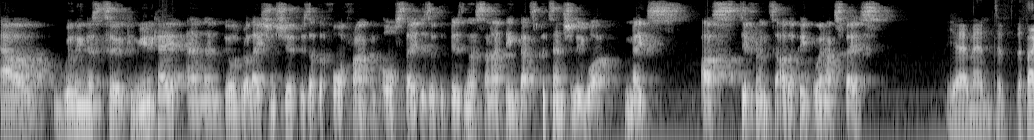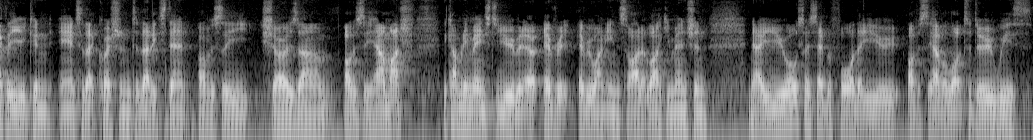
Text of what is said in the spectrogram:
our willingness to communicate and, and build relationship is at the forefront of all stages of the business. And I think that's potentially what makes us different to other people in our space. Yeah, man. The, the fact that you can answer that question to that extent obviously shows um, obviously how much the company means to you, but every everyone inside it, like you mentioned. Now, you also said before that you obviously have a lot to do with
